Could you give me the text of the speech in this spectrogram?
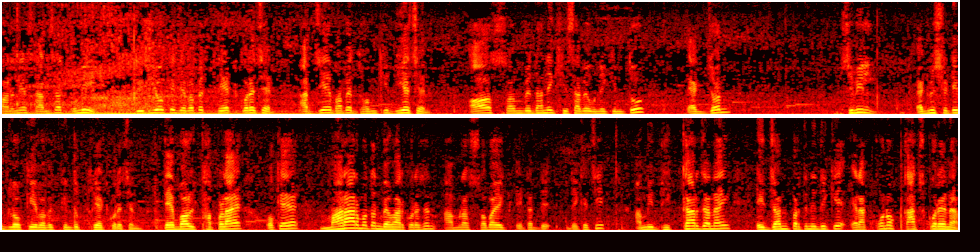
মাননীয় সাংসদ, উনি ভিডিওকে যেভাবে থ্রেট করেছেন আর যেভাবে ধমকি দিয়েছেন, অসাংবিধানিক হিসাবে উনি কিন্তু একজন সিভিল অ্যাডমিনিস্ট্রেটিভ লোককে এভাবে কিন্তু থ্রেট করেছেন। টেবল থাপড়ায় ওকে মারার মতন ব্যবহার করেছেন। আমরা সবাই এটা দেখেছি। আমি ধিক্কার জানাই এই জনপ্রতিনিধিকে। এরা কোনো কাজ করে না।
